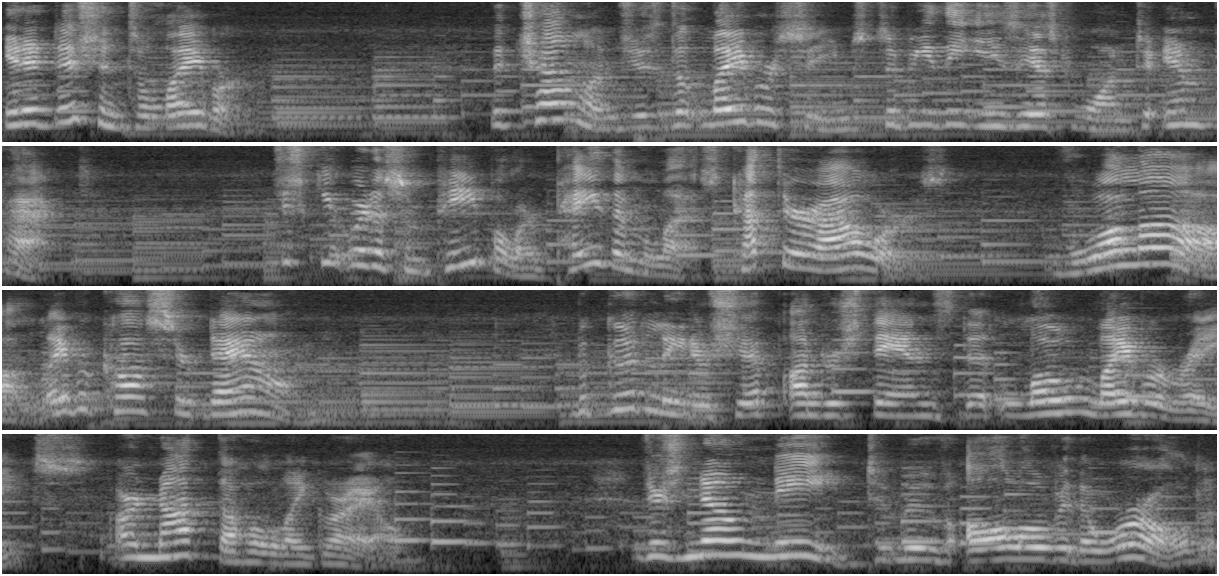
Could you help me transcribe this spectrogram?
in addition to labor. The challenge is that labor seems to be the easiest one to impact. Just get rid of some people or pay them less, cut their hours. Voila, labor costs are down. But good leadership understands that low labor rates are not the holy grail. There's no need to move all over the world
